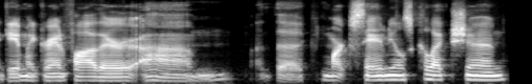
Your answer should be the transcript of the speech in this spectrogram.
I gave my grandfather um, the Mark Samuels collection.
